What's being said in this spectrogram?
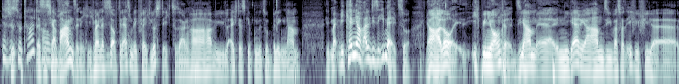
Das ist total traurig. Das ist ja wahnsinnig. Ich meine, das ist auf den ersten Blick vielleicht lustig, zu sagen, haha, wie leicht es gibt mit so billigen Namen. Wir kennen ja auch alle diese E-Mails so. Ja, hallo, ich bin Ihr Onkel. Sie haben äh, in Nigeria haben Sie, was weiß ich, wie viele äh,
